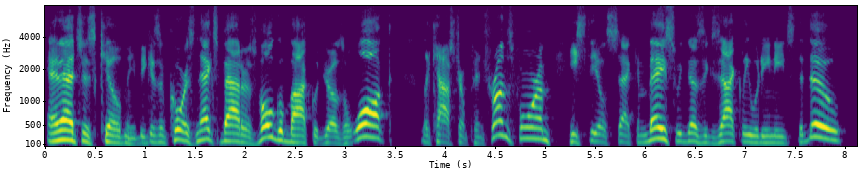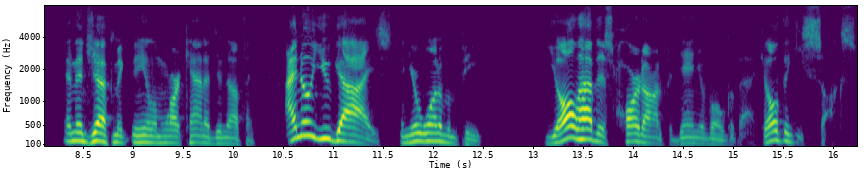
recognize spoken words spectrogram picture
And that just killed me because, of course, next batter is Vogelbach, who draws a walk. Locastro pinch runs for him. He steals second base. So he does exactly what he needs to do. And then Jeff McNeil and Mark Canha do nothing. I know you guys, and you're one of them, Pete. Y'all have this hard on for Daniel Vogelbach. Y'all think he sucks.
